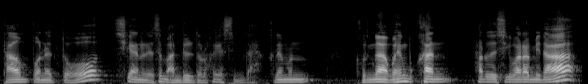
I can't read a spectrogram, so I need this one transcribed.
다음번에 또 시간을 내서 만들도록 하겠습니다. 그러면 건강하고 행복한 하루 되시기 바랍니다.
